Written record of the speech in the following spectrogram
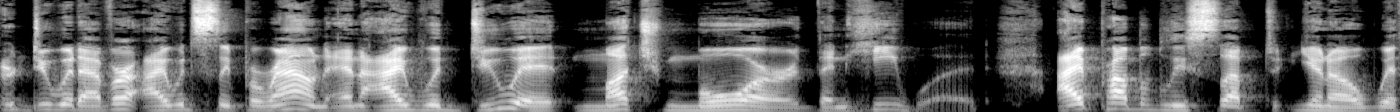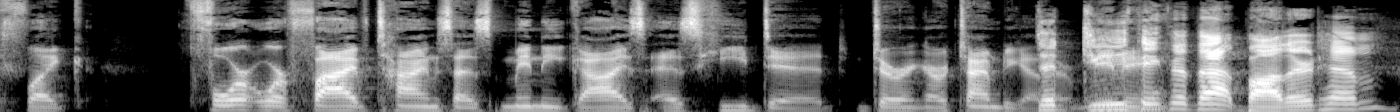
or do whatever, I would sleep around and I would do it much more than he would. I probably slept, you know, with like four or five times as many guys as he did during our time together. Did, do you think that that bothered him?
